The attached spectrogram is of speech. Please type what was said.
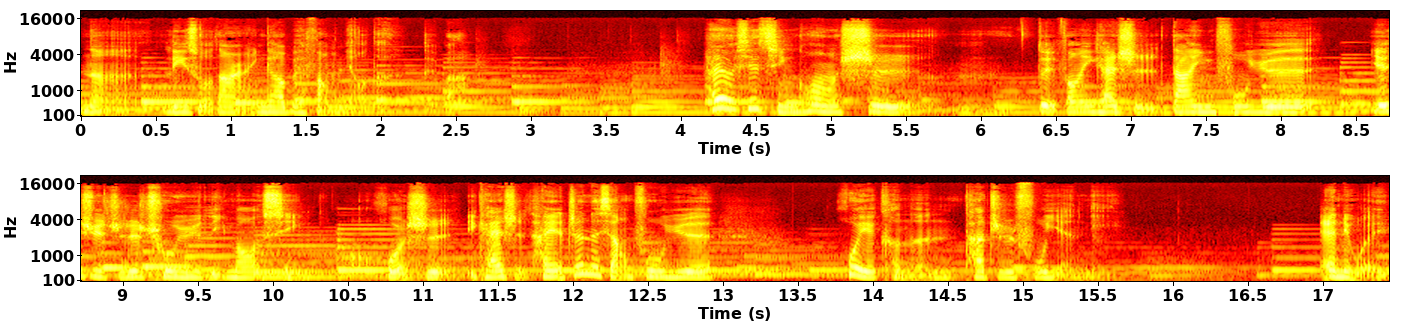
那理所当然应该要被放鸟的。还有些情况是，嗯，对方一开始答应赴约，也许只是出于礼貌性，或是一开始他也真的想赴约，或也可能他只是敷衍你。Anyway，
